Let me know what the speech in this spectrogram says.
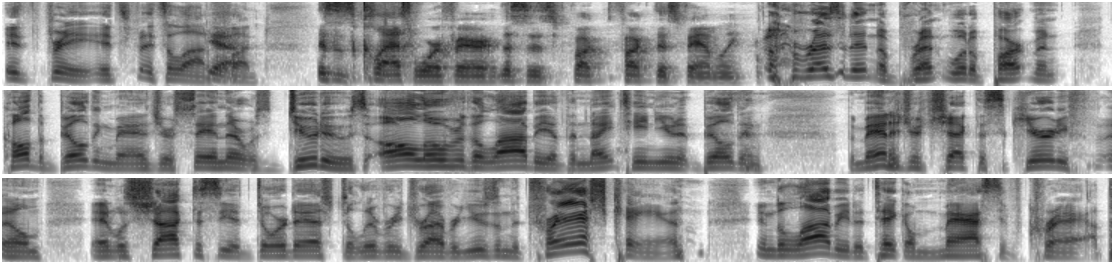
It's pretty. It's it's a lot of fun. This is class warfare. This is fuck. Fuck this family. A resident in a Brentwood apartment called the building manager, saying there was doo doos all over the lobby of the 19 unit building. The manager checked the security film and was shocked to see a DoorDash delivery driver using the trash can in the lobby to take a massive crap.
